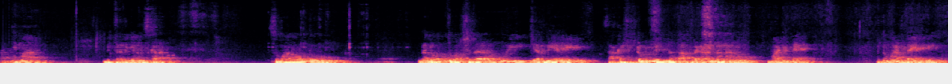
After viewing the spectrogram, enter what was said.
ಮಾಧ್ಯಮ ಮಿತ್ರರಿಗೆ ನಮಸ್ಕಾರ. ಸುಮಾರು ಒಂದು ನಲವತ್ತು ವರ್ಷದ ಒಂದು ಈ ಜರ್ನಿಯಲ್ಲಿ ಸಾಕಷ್ಟು ವಿಭಿನ್ನ ಪಾತ್ರಗಳನ್ನು ನಾನು ಮಾಡಿದ್ದೆ. ಇದು ಮಾಡ್ತಾ ಇದ್ದೀನಿ.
